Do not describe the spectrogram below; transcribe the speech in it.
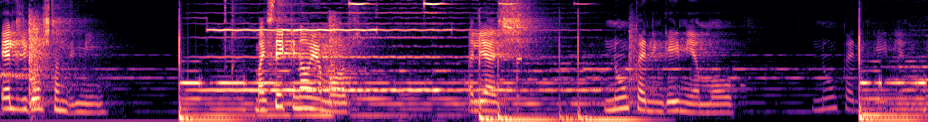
Eles gostam de mim. Mas sei que não é amor. Aliás, nunca ninguém me amou. Nunca ninguém me amou.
